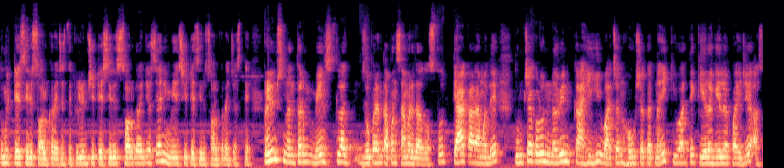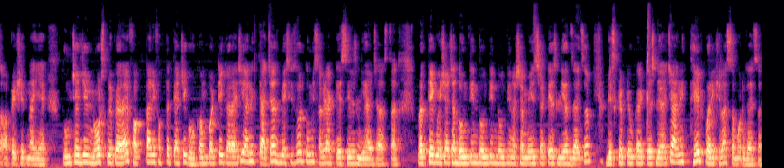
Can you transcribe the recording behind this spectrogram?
तुम्ही टेस्ट सिरीज सॉल्व्ह करायची असते. प्रिलिम्सची टेस्ट सिरीज सॉल्व्ह करायची असते आणि मेन्सची टेस्ट सिरीज सॉल्व्ह करायची असते. प्रिलिम्स नंतर मेन्सला जोपर्यंत आपण सामोरे जात असतो त्या काळामध्ये तुमच्याकडून नवीन काहीही वाचन होऊ शकत नाही किंवा ते केलं गेलं पाहिजे असं अपेक्षित नाही आहे. तुमचे जे नोट्स प्रिपेअर आहे फक्त आणि फक्त त्याची घोकमपट्टी करायची आणि त्याच्याच बेसिसवर तुम्ही सगळ्या टेस्ट सिरीज लिहायच्या असतात. प्रत्येक विषयाच्या दोन तीन दोन तीन दोन तीन अशा मेन्सच्या टेस्ट लिहत जायचं डिस्क्रिप्टिव्ह काही टेस्ट लिहायचे आणि थेट परीक्षेला समोर जायचं.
